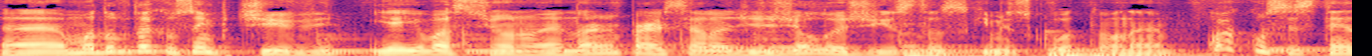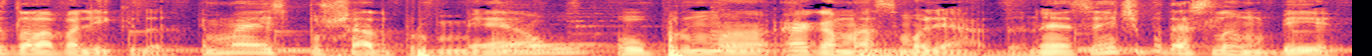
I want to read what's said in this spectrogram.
É, uma dúvida que eu sempre tive, e aí eu aciono a enorme parcela de geologistas que me escutam, né? Qual a consistência da lava líquida? É mais puxado pro mel ou por uma argamassa molhada, né? Se a gente pudesse lamber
